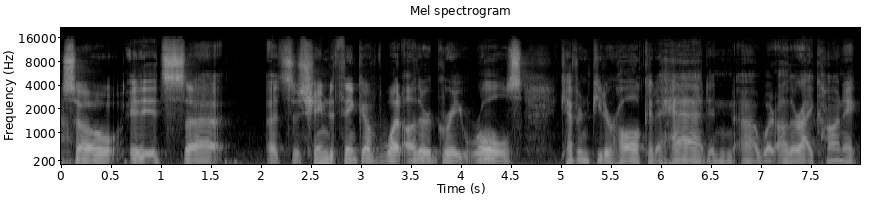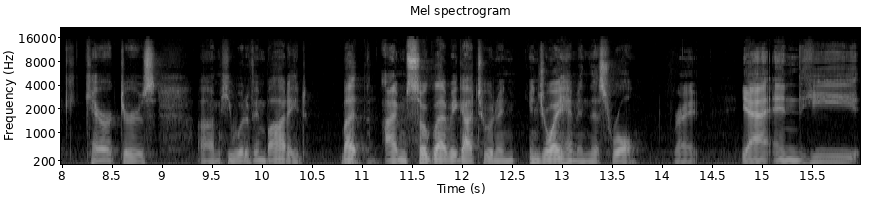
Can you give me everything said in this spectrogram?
So it's uh, it's a shame to think of what other great roles Kevin Peter Hall could have had, and uh, what other iconic characters um, he would have embodied. But I'm so glad we got to enjoy him in this role. Right. Yeah, and he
